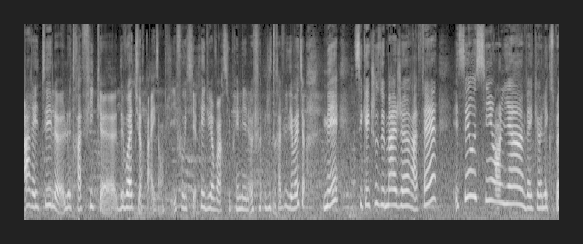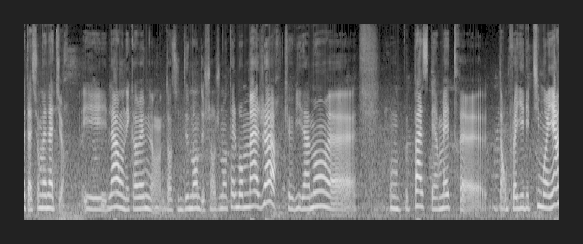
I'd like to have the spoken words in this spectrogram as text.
arrêter le, trafic euh, de voitures, par exemple. Il faut aussi réduire, voire supprimer le, trafic des voitures. Mais c'est quelque chose de majeur à faire et c'est aussi en lien avec euh, l'exploitation de la nature. Et là, on est quand même dans, une demande de changement tellement majeure qu'évidemment, euh, on ne peut pas se permettre euh, d'employer des petits moyens.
